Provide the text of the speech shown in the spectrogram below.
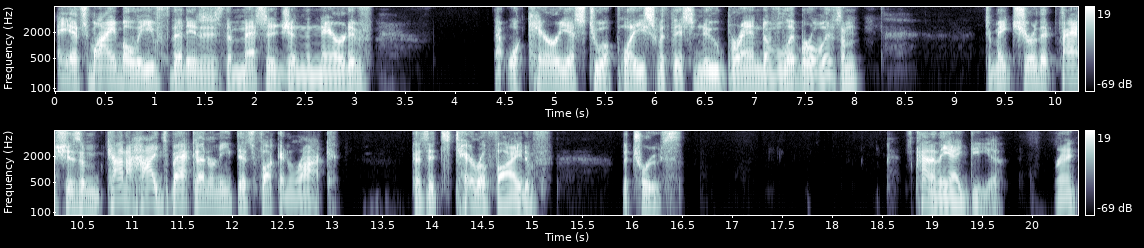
It's my belief that it is the message and the narrative that will carry us to a place with this new brand of liberalism to make sure that fascism kind of hides back underneath this fucking rock because it's terrified of the truth. It's kind of the idea, right?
